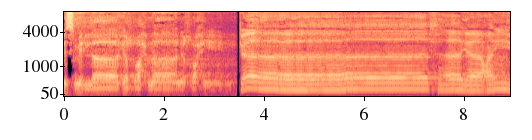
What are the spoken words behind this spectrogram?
بسم الله الرحمن الرحيم. كافها يا عين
